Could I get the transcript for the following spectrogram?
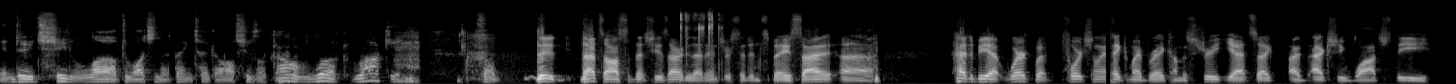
and dude, she loved watching that thing take off. She was like, "Oh, look, rocket!" So Dude, that's awesome that she's already that interested in space. I uh, had to be at work, but fortunately, I taken my break on the street yet, so I, I actually watched the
